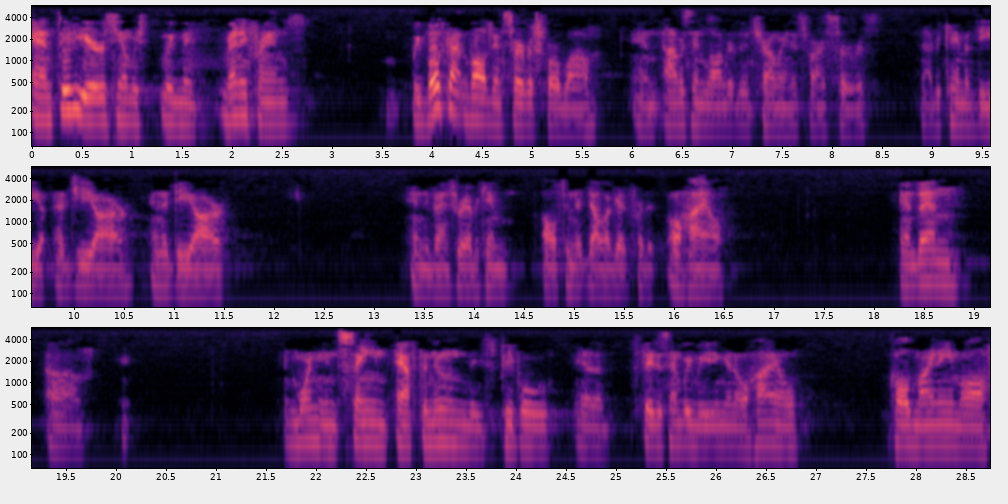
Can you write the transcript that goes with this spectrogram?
And through the years, you know, we, we made many friends. We both got involved in service for a while, and I was in longer than Charlene as far as service. And I became a, D, a GR and a DR. And eventually I became alternate delegate for the Ohio. And then, um, in one insane afternoon, these people in a state assembly meeting in Ohio called my name off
